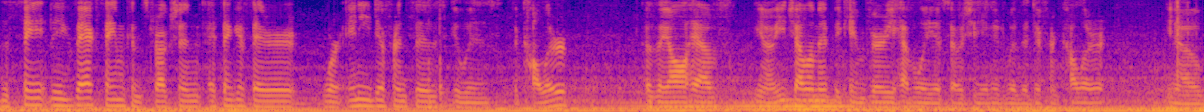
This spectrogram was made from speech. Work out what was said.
the same, the exact same construction. I think if there were any differences, it was the color, because they all have, you know, each element became very heavily associated with a different color. You know,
